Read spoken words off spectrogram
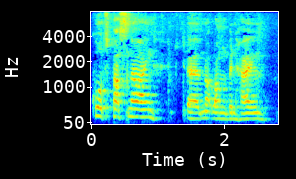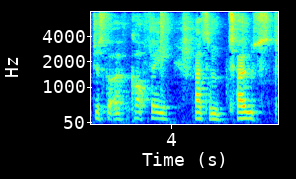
Quarter past nine. Uh, not long been home. Just got a coffee, had some toast,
